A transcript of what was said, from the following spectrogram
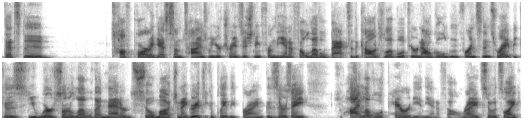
that's the tough part, I guess, sometimes when you're transitioning from the NFL level back to the college level, if you're now golden, for instance, right? Because you were just on a level that mattered so much. And I agree with you completely, Brian, because there's a high level of parity in the NFL, right? So it's like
